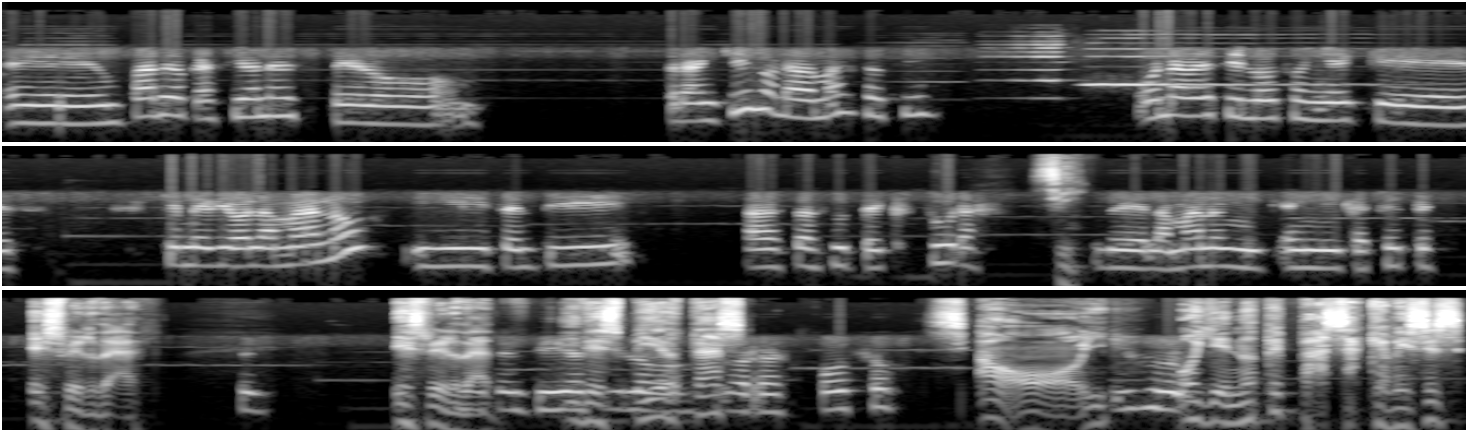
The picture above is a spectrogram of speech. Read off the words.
Eh, un par de ocasiones, pero tranquilo nada más, así. Una vez sí lo soñé que, que me dio la mano y sentí hasta su textura Sí. de la mano en mi, en mi cachete. Es verdad. Sí. Es verdad. Y lo- despiertas. Lo, rasposo. Oye, ¿no te pasa que a veces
